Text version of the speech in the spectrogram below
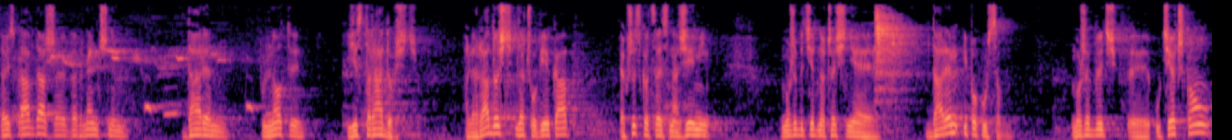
To jest prawda, że wewnętrznym darem wspólnoty jest radość. Ale radość dla człowieka, jak wszystko, co jest na ziemi, może być jednocześnie darem i pokusą. Może być y, ucieczką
